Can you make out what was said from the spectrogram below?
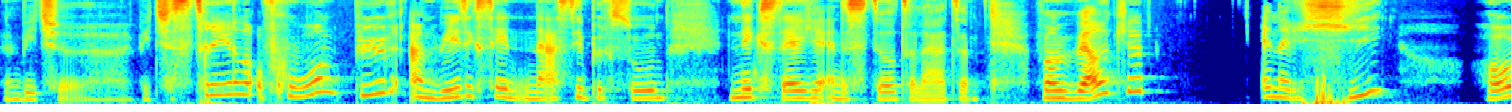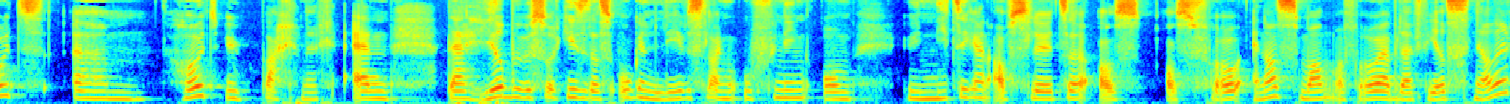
een beetje, een beetje strelen, of gewoon puur aanwezig zijn naast die persoon, niks zeggen en de stilte laten. Van welke energie houdt um, Houd uw partner. En daar heel bewust voor kiezen, dat is ook een levenslange oefening om u niet te gaan afsluiten als, als vrouw en als man. Maar vrouwen hebben dat veel sneller.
